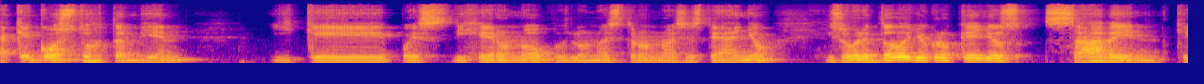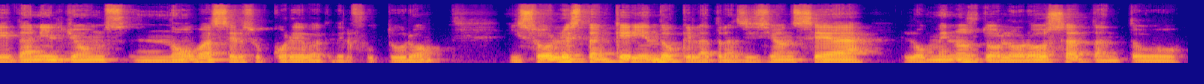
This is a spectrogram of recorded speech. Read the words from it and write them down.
a qué costo también. Y que pues dijeron, no, pues lo nuestro no es este año. Y sobre todo yo creo que ellos saben que Daniel Jones no va a ser su coreback del futuro y solo están queriendo que la transición sea lo menos dolorosa, tanto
